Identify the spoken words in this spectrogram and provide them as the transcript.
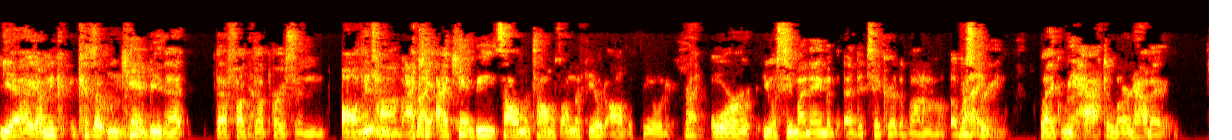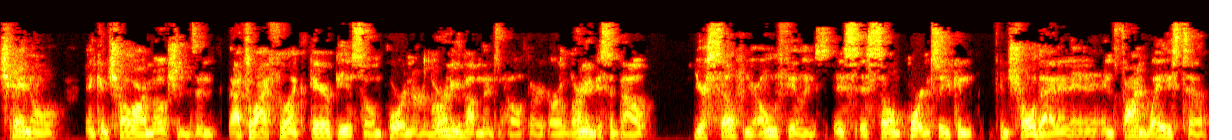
Yeah, I mean, because uh, we can't be that that fucked up person all the time. I can't I can't be Solomon Thomas on the field, off the field, right? Or you'll see my name at, at the ticker at the bottom of, of right. the screen. Like we have to learn how to channel and control our emotions, and that's why I feel like therapy is so important. Or learning about mental health, or, or learning just about yourself and your own feelings is is so important, so you can control that and, and find ways to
